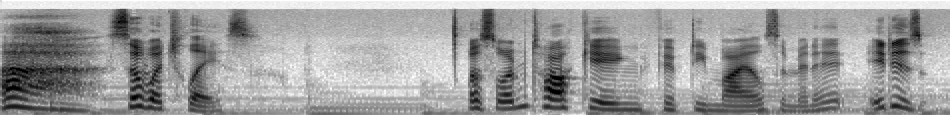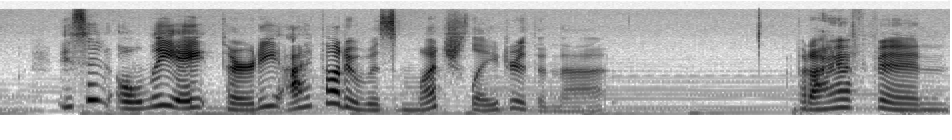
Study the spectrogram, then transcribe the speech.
Ah, so much lace. Oh, so I'm talking 50 miles a minute. It is, is it only 8.30? I thought it was much later than that. But I have been,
